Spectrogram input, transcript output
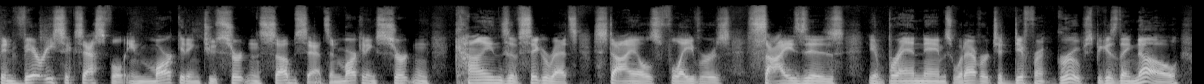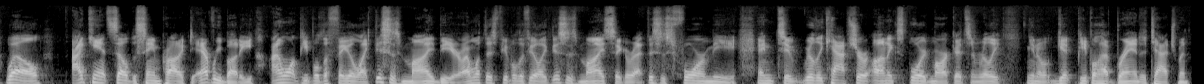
been very successful in marketing to certain subsets and marketing certain kinds of cigarettes, styles, flavors, sizes, you know, brand names, whatever, to different groups because they know, well, I can't sell the same product to everybody. I want people to feel like this is my beer. I want those people to feel like this is my cigarette. This is for me. And to really capture unexplored markets and really, you know, get people have brand attachment.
